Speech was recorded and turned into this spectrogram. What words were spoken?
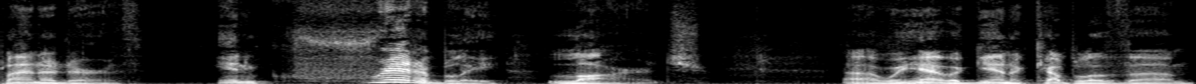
planet Earth. Incredibly large. Uh, we have again a couple of um,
